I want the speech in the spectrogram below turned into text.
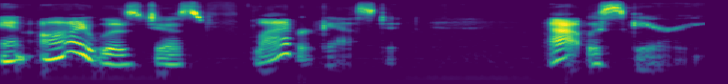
And I was just flabbergasted. That was scary.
